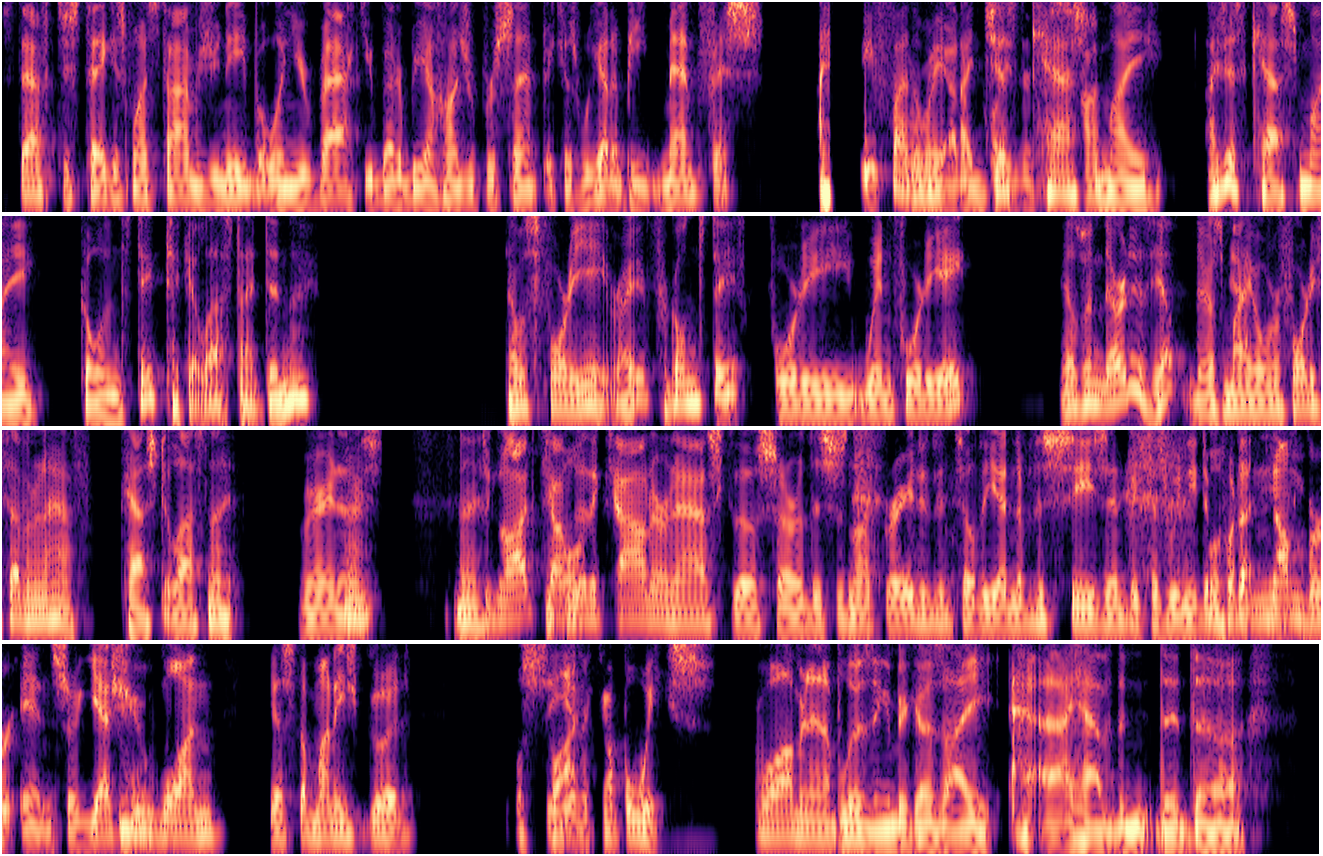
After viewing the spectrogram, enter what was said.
Steph, just take as much time as you need. But when you're back, you better be 100% because we got to beat Memphis. I think, by the way, I just cashed Suns. my I just cashed my Golden State ticket last night, didn't I? That was 48, right? For Golden State? 40, win 48. That was when there it is. Yep. There's my Yeah. over 47 and a half. Cashed it last night. Very All right. nice. Nice. Do not come to the counter and ask, though, sir. This is not graded until the end of the season because we need to Well, put a that- yeah. number in. So, yes, you won. Yes, the money's good. We'll see you in a couple weeks. Well, I'm gonna end up losing because I I have the the the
